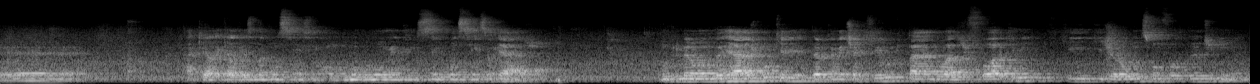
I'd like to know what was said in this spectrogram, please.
é, aquela, aquela questão da consciência. No, no momento em que sem consciência eu reajo no primeiro momento eu reajo porque, teoricamente, é aquilo que está do lado de fora que, me, que, que gerou um desconforto dentro de mim. Né?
